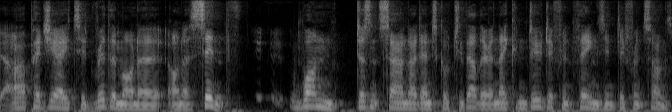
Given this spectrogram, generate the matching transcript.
arpeggiated rhythm on a on a synth one doesn't sound identical to the other and they can do different things in different songs.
